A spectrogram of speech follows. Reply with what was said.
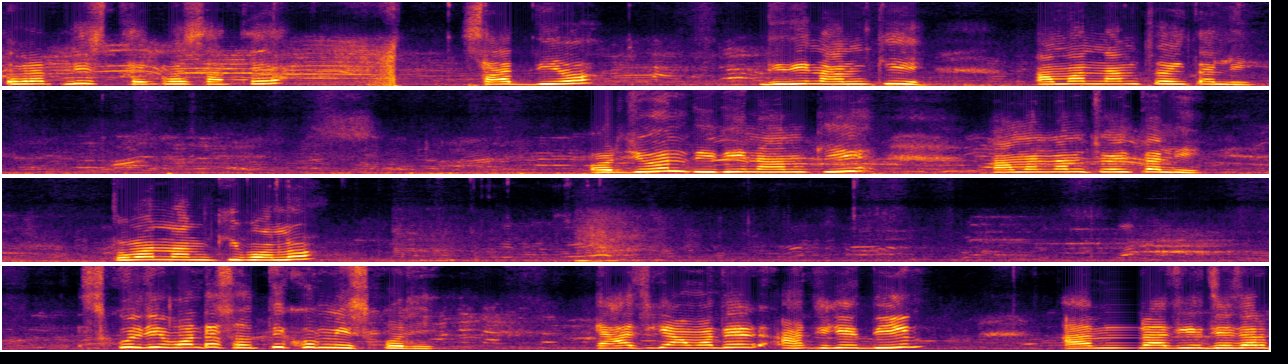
তোমরা প্লিজ থেকো সাথে, সাথ দিও। দিদি নাম কি? আমার নাম চৈতালি। অর্জুন দিদি নাম কি? আমার নাম চৈতালি। তোমার নাম কি বলো? স্কুল জীবনটা সত্যি খুব মিস করি। আজকে আমাদের, আজকে দিন। আমরা আজকে যে যার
